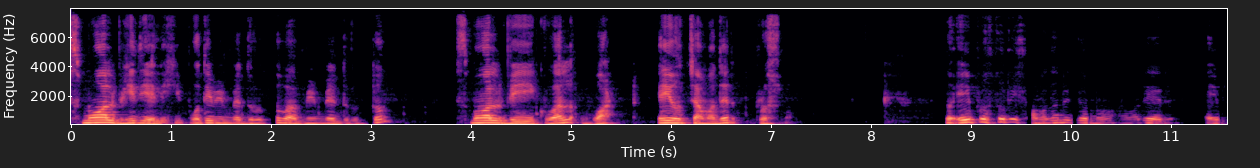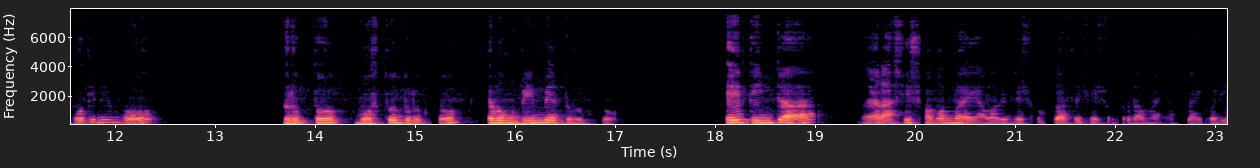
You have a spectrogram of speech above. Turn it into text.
স্মল ভি দিয়ে লিখি। প্রতিবিম্বের দূরত্ব বা বিম্বের দূরত্ব স্মল ভি ইকুয়াল ওয়াট এই হচ্ছে আমাদের প্রশ্ন। তো এই প্রশ্নটি সমাধানের জন্য আমাদের এই প্রতিবিম্ব দূরত্ব বস্তুর দূরত্ব এবং বিম্বের দূরত্ব এই তিনটা রাশির সমন্বয়ে আমাদের যে সূত্র আছে, সেই সূত্রটা আমরা অ্যাপ্লাই করি।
